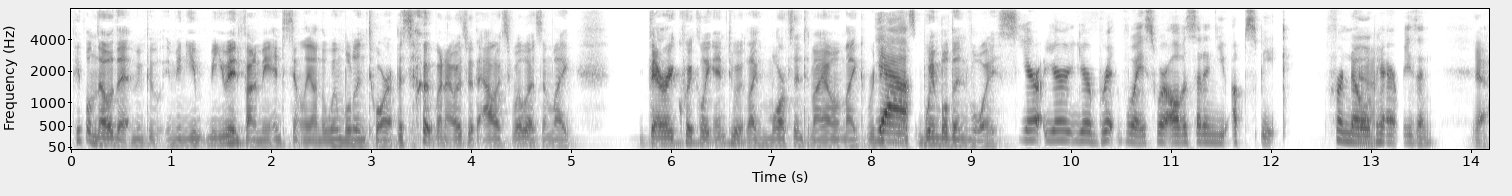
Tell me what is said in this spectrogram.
people know that. I mean, people, I mean, you you made fun of me instantly on the Wimbledon tour episode when I was with Alex Willis. I'm like very quickly into it, like morphs into my own like ridiculous Wimbledon voice. your your your Brit voice where all of a sudden you upspeak for no Yeah. apparent reason. Yeah.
